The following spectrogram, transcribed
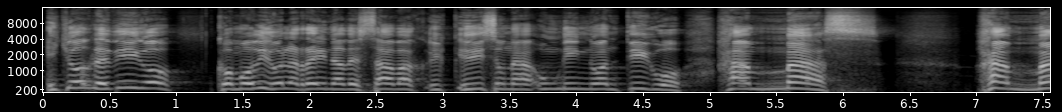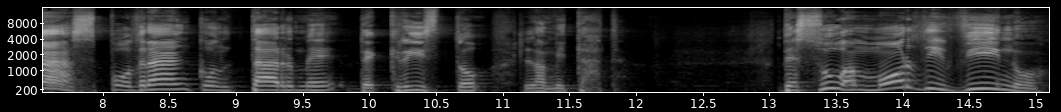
Y yo le digo, como dijo la reina de Saba y dice un himno antiguo, jamás jamás podrán contarme de Cristo la mitad. De su amor divino,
